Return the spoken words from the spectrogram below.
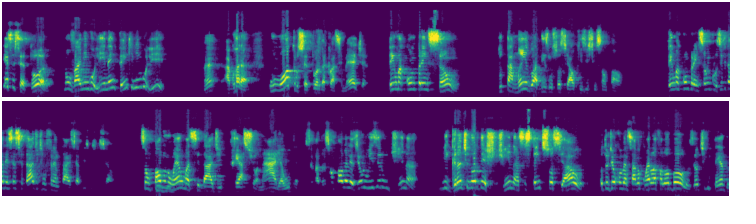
Esse setor não vai me engolir, nem tem que me engolir. Né? Agora, um outro setor da classe média tem uma compreensão do tamanho do abismo social que existe em São Paulo. Tem uma compreensão, inclusive, da necessidade de enfrentar esse abismo social. São Paulo uhum. não é uma cidade reacionária, ultraconservadora. São Paulo elegeu Luiz Erundina, migrante nordestina, assistente social. Outro dia eu conversava com ela, ela falou: Boulos, eu te entendo.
